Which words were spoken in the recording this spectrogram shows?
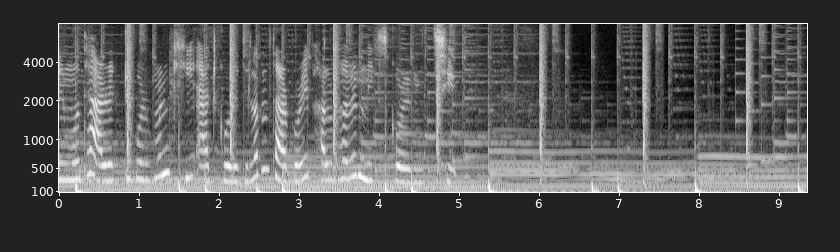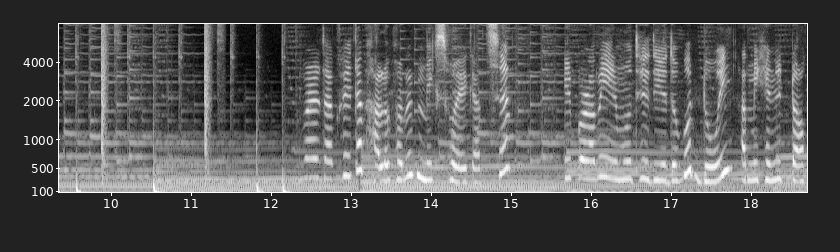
এর মধ্যে আরও একটু পরিমাণ ঘি অ্যাড করে দিলাম তারপরে ভালোভাবে মিক্স করে নিচ্ছি। দেখো, এটা ভালোভাবে মিক্স হয়ে গেছে। এরপর আমি এর মধ্যে দিয়ে দেবো দই। আমি এখানে টক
